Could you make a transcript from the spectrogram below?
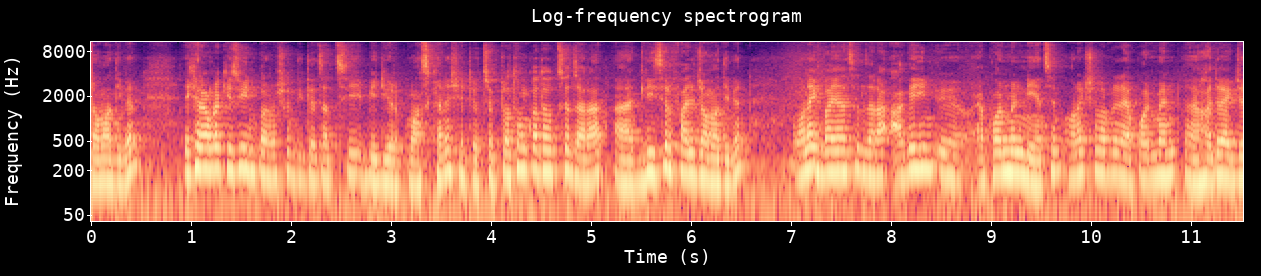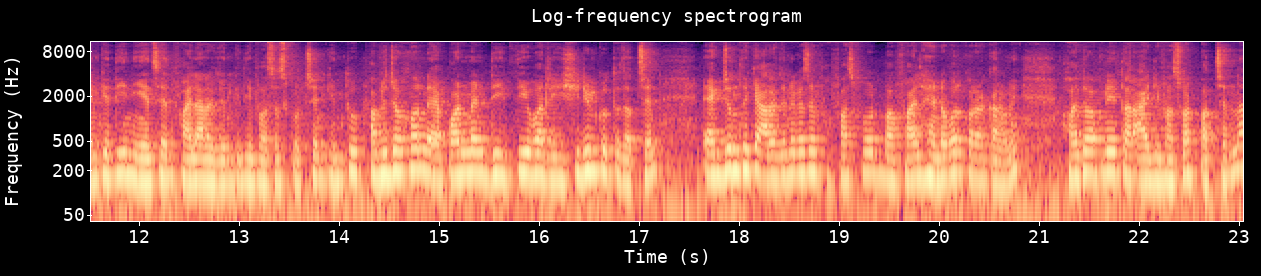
জমা দিবেন। এখানে আমরা কিছু ইনফরমেশন দিতে চাচ্ছি ভিডিওর মাঝখানে, সেটি হচ্ছে প্রথম কথা হচ্ছে যারা গ্রিসের ফাইল জমা দিবেন। অনেক ভাই আছেন যারা আগেই অ্যাপয়েন্টমেন্ট নিয়েছেন। অনেক সময় আপনার অ্যাপয়েন্টমেন্ট হয়তো একজনকে দিয়ে নিয়েছেন ফাইল আর একজনকে দিয়ে প্রসেস করছেন। কিন্তু আপনি যখন অ্যাপয়েন্টমেন্ট দ্বিতীয়বার রিশিডিউল করতে যাচ্ছেন একজন থেকে আরেকজনের কাছে পাসপোর্ট বা ফাইল হ্যান্ড ওভার করার কারণে হয়তো আপনি তার আইডি পাসওয়ার্ড পাচ্ছেন না।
